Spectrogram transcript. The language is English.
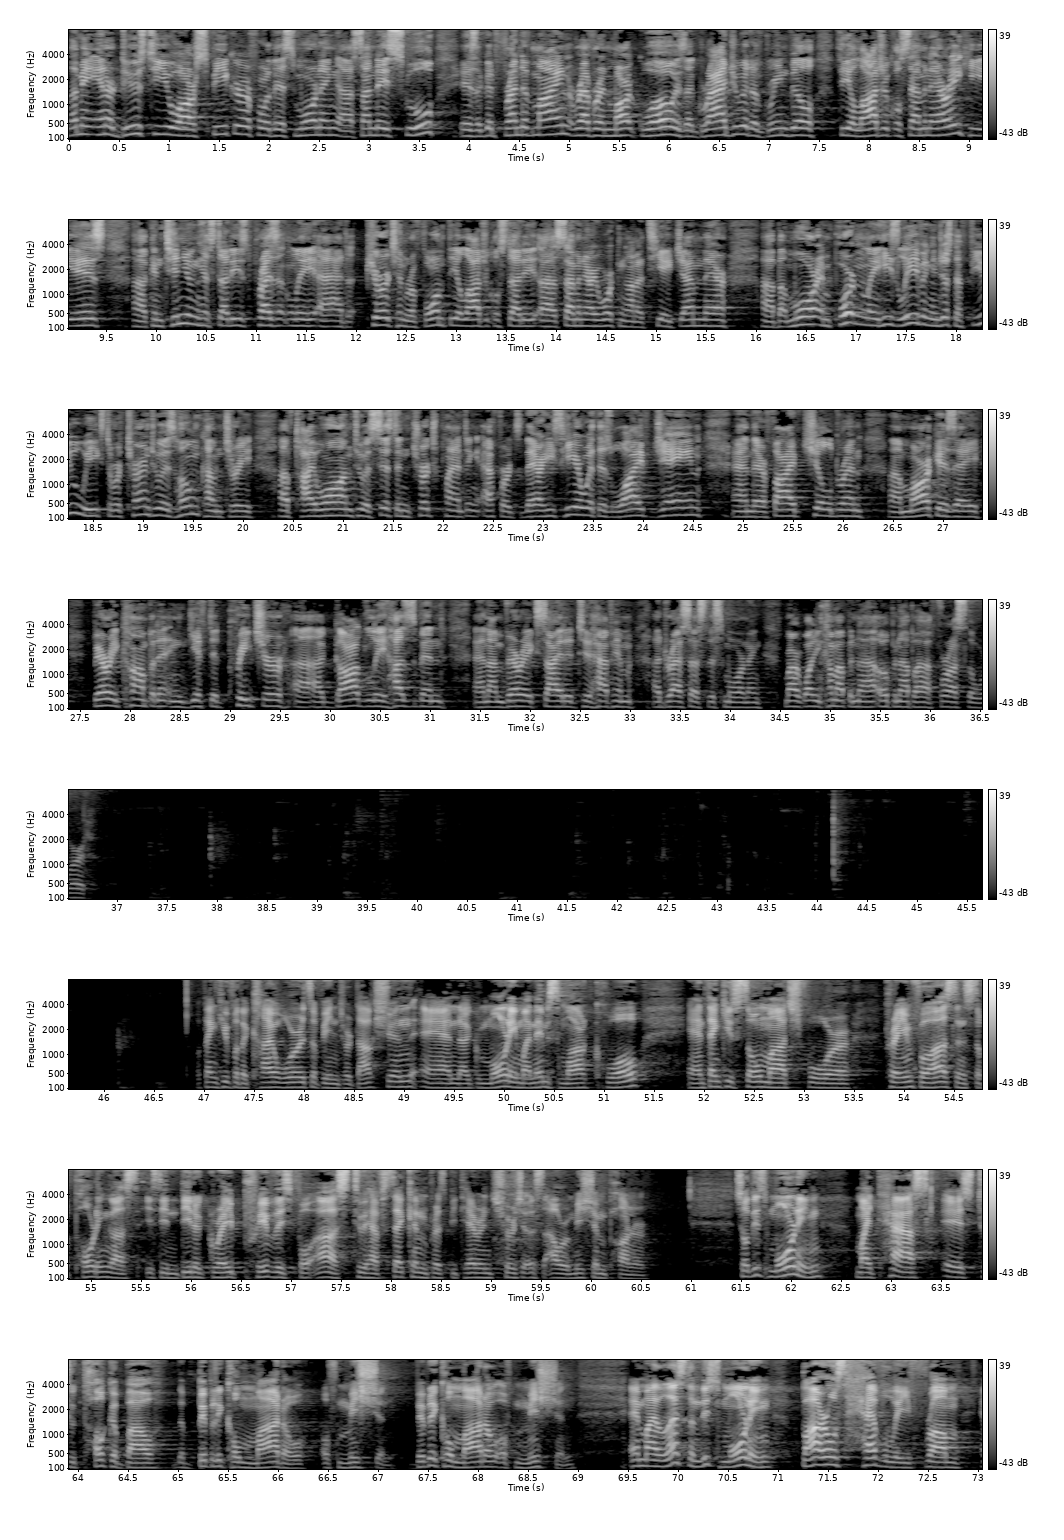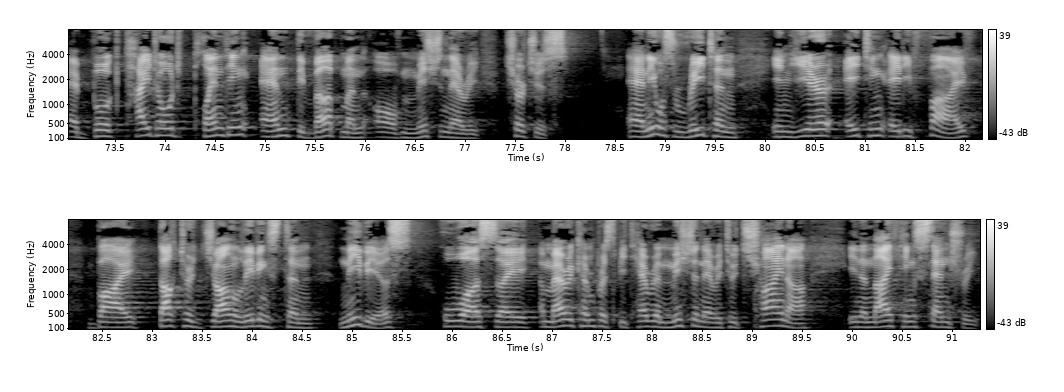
Let me introduce to you our speaker for this morning. Uh, Sunday school is a good friend of mine. Reverend Mark Kuo is a graduate of Greenville Theological Seminary. He is uh, continuing his studies presently at Puritan Reformed Theological Study uh, Seminary, working on a THM there. Uh, but more importantly, he's leaving in just a few weeks to return to his home country of Taiwan to assist in church planting efforts there. He's here with his wife Jane and their five children. Uh, Mark is a very competent and gifted preacher, uh, a godly husband, and I'm very excited to have him address us this morning. Mark, why don't you come up and uh, open up uh, for us the word? Well, thank you for the kind words of introduction, and uh, good morning. My name is Mark Kuo, and thank you so much for praying for us and supporting us is indeed a great privilege for us to have Second Presbyterian Church as our mission partner. So this morning, my task is to talk about the biblical model of mission. Biblical model of mission. And my lesson this morning borrows heavily from a book titled Planting and Development of Missionary Churches. And it was written in year 1885 by Dr. John Livingston Nevius, who was an American Presbyterian missionary to China in the 19th century.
